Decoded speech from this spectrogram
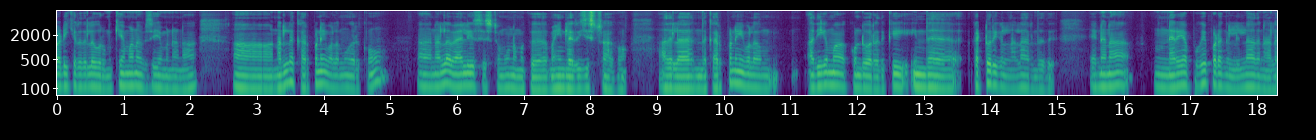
படிக்கிறதுல ஒரு முக்கியமான விஷயம் என்னென்னா நல்ல கற்பனை வளமும் இருக்கும். நல்ல வேல்யூ சிஸ்டமும் நமக்கு மைண்டில் ரிஜிஸ்டர் ஆகும். அதில் இந்த கற்பனை வளம் அதிகமாக கொண்டு வர்றதுக்கு இந்த கட்டுரைகள் நல்லா இருந்தது. என்னென்னா நிறையா புகைப்படங்கள் இல்லாதனால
